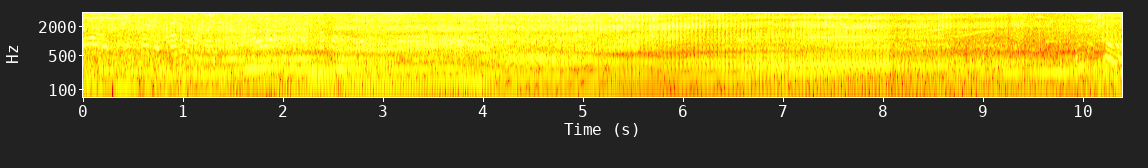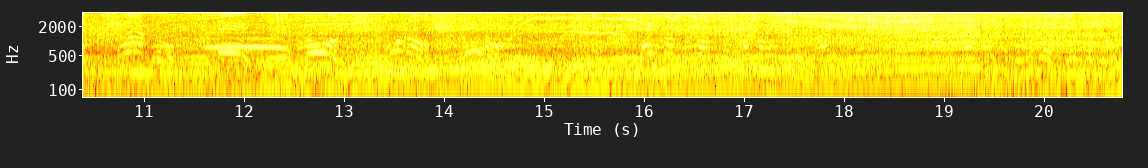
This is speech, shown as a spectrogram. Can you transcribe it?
Ahora sí está hablando con el entrenador, está con- Cinco, cuatro, tres, dos, uno, cero. Ya están jugando exactamente. Esta segunda-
